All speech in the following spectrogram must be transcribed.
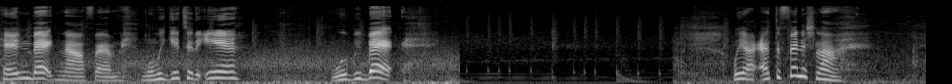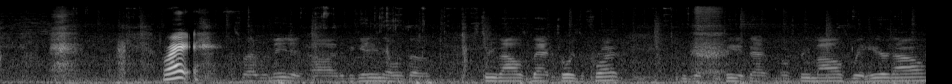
Heading back now, family. When we get to the end, we'll be back. We are at the finish line. Right? That's right, we made it. Uh, at the beginning, there was uh, three miles back towards the front. We just completed that those three miles. We're here now.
